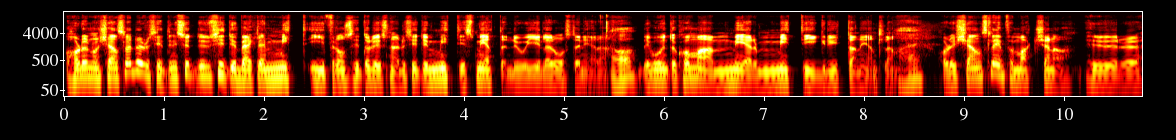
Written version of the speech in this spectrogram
har du någon känsla där du sitter? Du sitter ju verkligen mitt i, för de som sitter och lyssnar, du sitter ju mitt i smeten du och Gillerås där nere. Ja. Det går inte att komma mer mitt i grytan egentligen. Nej. Har du känsla inför matcherna hur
